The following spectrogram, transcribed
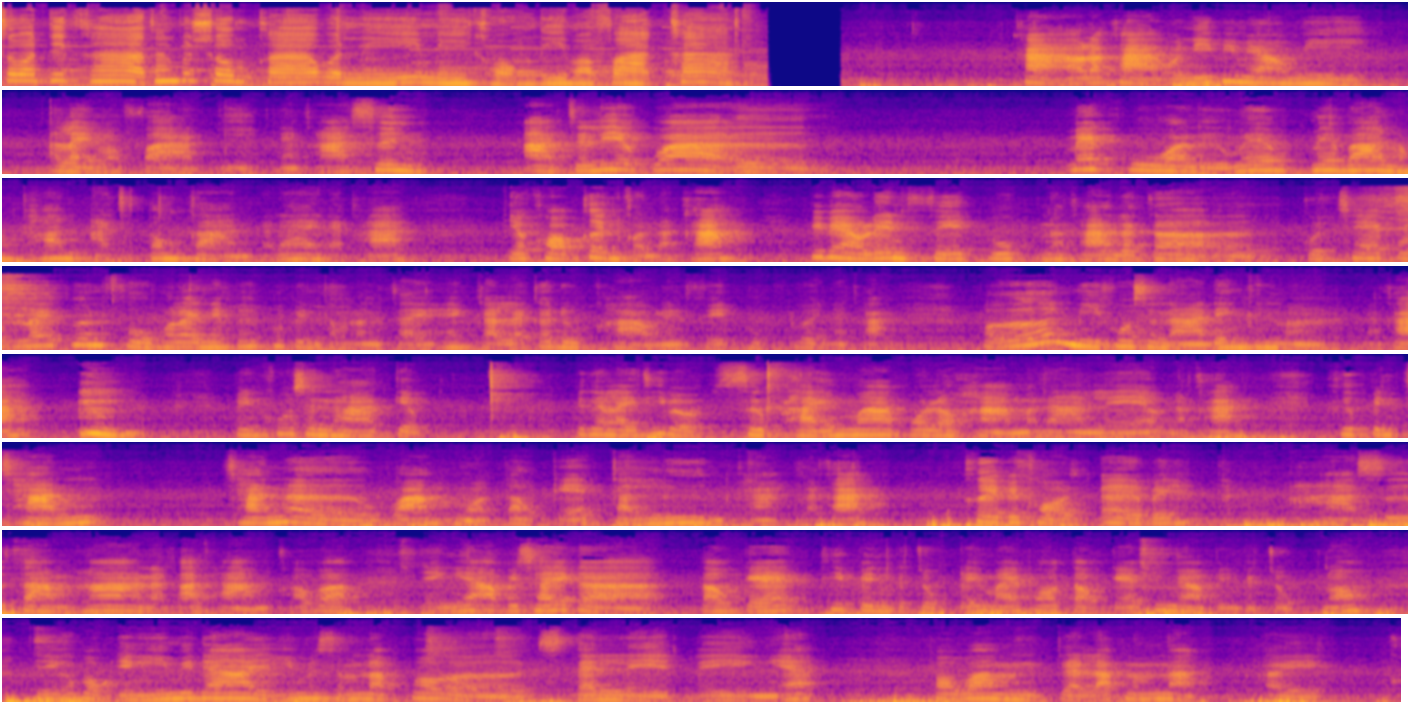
สวัสดีค่ะท่านผู้ชมคะวันนี้มีของดีมาฝากค่ะ ค่ะเอาละค่ะ วันนี้พี่แมวมีอะไรมาฝากอีกนะคะ ซึ่งอาจจะเรียกว่าเออแม่ครัวหรือแม่แม่บ้านบางท่านอาจจะต้องการก็ได้นะคะ เดี๋ยวขอเกินก่อนนะคะ พี่แมวเล่น Facebook นะคะ แล้วก็เออกดแชร์กดไลค์เพื่อนฝูงอะไรเนี่ยเพื่อเพื่อเป็นกำลังใจให้กัน แล้วก็ดูข่าวใน Facebook ด้วยนะคะเพอเอิญมีโฆษณาเด้งขึ้นมานะคะ เป็นโฆษณาเกี่ยวเป็นอะไรที่แบบเซอร์ไพรส์มากเพราะเราหามานานแล้วนะคะ คือเป็นชั้นชั้นเอ่อวางหัวเตาแก๊สกันลื่นค่ะนะคะ เคยไปขอเออไปหาซื้อตามห้างนะคะ ถามเขาว่าอย่างเงี้ยเอาไปใช้กับเตาแก๊สที่เป็นกระจกได้ไหมเพราะเตาแก๊สที่แมวเป็นกระจกเนาะทีนี้เขาบอกอย่างนี้ไม่ได้อย่างนี้มันสำหรับพวกเอ่อสแตนเลสอะไรอย่างเงี้ยเพราะว่ามันจะรับน้ำหนักไอ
